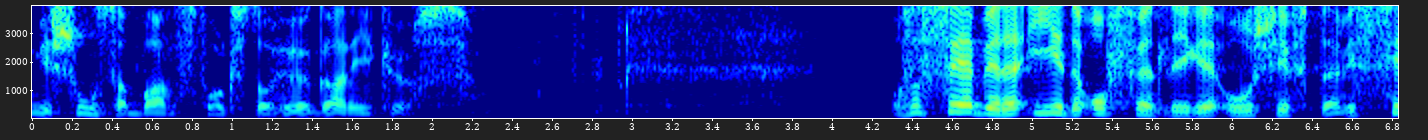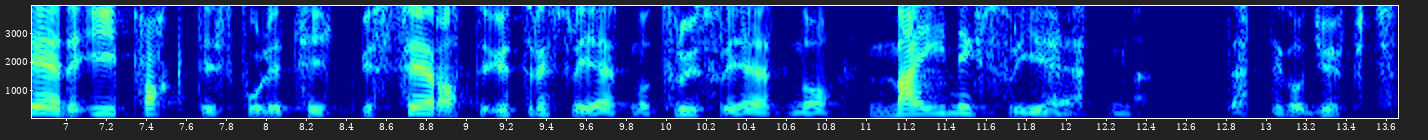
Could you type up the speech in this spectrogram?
misjonssambandsfolk står høyere i kurs. Og Så ser vi det i det offentlige ordskiftet. Vi ser det i praktisk politikk. Vi ser at ytringsfriheten og trosfriheten og meningsfriheten Dette går dypt.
